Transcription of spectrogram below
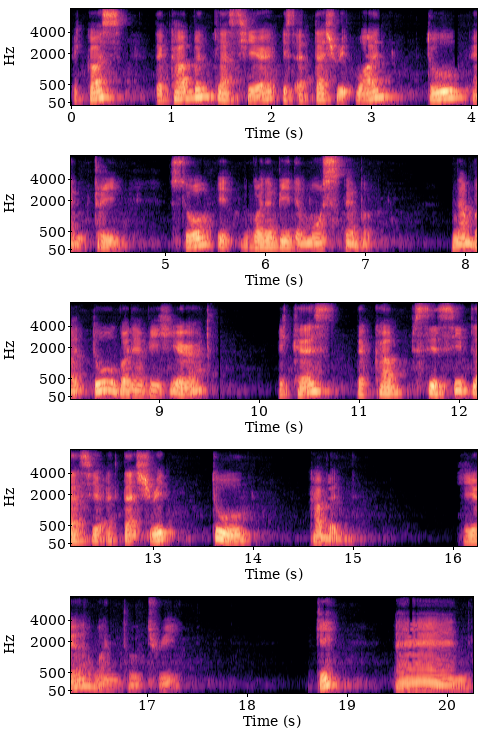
Because the carbon plus here is attached with 1, 2, and 3. So it going to be the most stable. Number 2 going to be here because the C plus here attached with two carbon. Here, one, two, three. Okay, and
